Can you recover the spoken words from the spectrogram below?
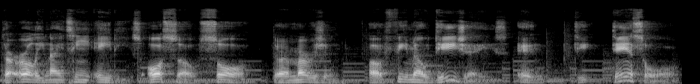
the early 1980s also saw the immersion of female DJs in d- dancehall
